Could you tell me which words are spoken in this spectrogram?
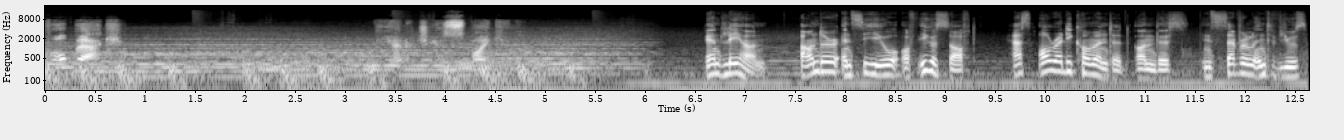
Fall back! The energy is spiking. Bernd Lehahn, founder and CEO of Egosoft, has already commented on this in several interviews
